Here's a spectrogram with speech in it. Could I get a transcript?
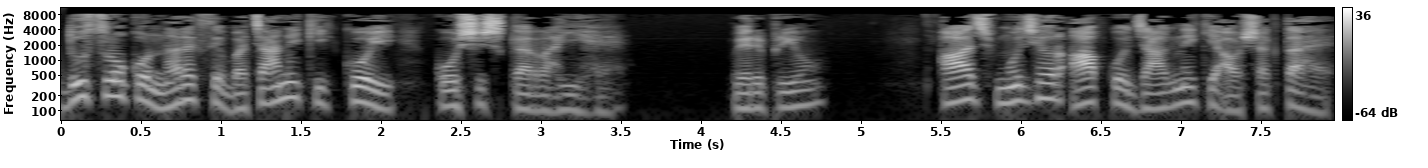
दूसरों को नरक से बचाने की कोई कोशिश कर रही है। मेरे प्रियो, आज मुझे और आपको जागने की आवश्यकता है,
